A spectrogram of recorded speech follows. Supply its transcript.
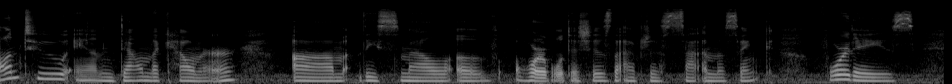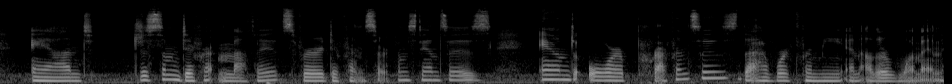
onto and down the counter um, the smell of horrible dishes that have just sat in the sink for days and just some different methods for different circumstances and or preferences that have worked for me and other women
